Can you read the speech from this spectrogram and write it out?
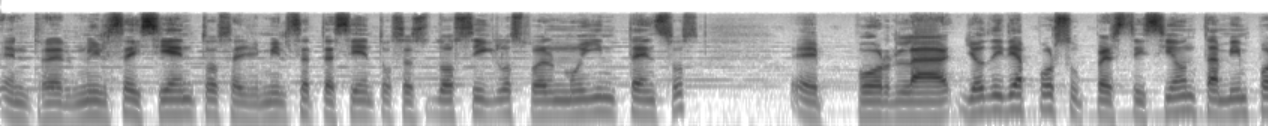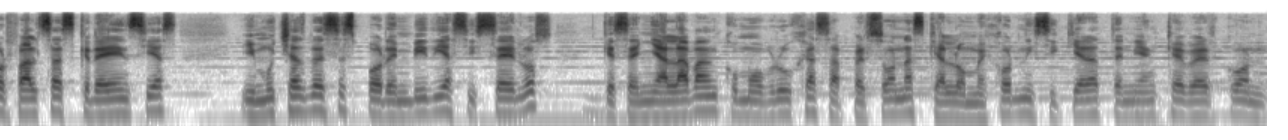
entre el 1600 y 1700, esos dos siglos fueron muy intensos, eh, por la, yo diría por superstición, también por falsas creencias y muchas veces por envidias y celos que señalaban como brujas a personas que a lo mejor ni siquiera tenían que ver con,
